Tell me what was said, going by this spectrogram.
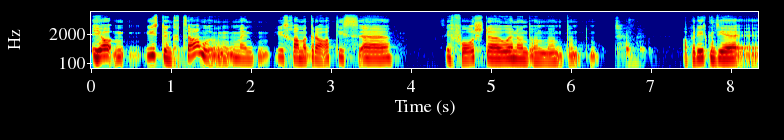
Ja, uns denkt es auch. Meine, bei uns kann man gratis äh, sich vorstellen und, und, und, und aber irgendwie, äh,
